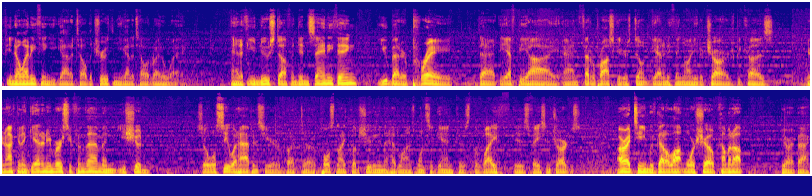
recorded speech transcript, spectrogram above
if you know anything, you got to tell the truth and you got to tell it right away. And if you knew stuff and didn't say anything, you better pray that the FBI and federal prosecutors don't get anything on you to charge because you're not going to get any mercy from them and you shouldn't. So we'll see what happens here. But uh, Pulse nightclub shooting in the headlines once again because the wife is facing charges. All right, team, we've got a lot more show coming up. Be right back.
